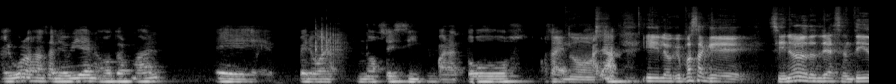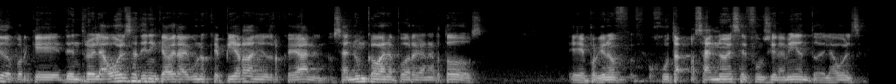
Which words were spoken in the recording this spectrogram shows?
algunos han salido bien, otros mal, eh, pero bueno, no sé si para todos, o sea, no, y lo que pasa que si no, no tendría sentido, porque dentro de la bolsa tienen que haber algunos que pierdan y otros que ganen. O sea, nunca van a poder ganar todos. Eh, porque no, o sea, no es el funcionamiento de la bolsa.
